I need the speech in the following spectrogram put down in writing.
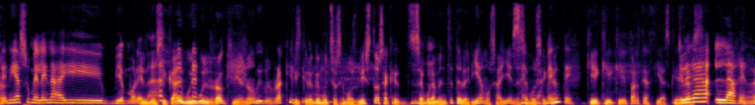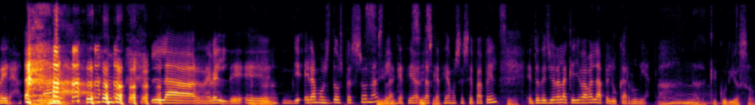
Tenía su melena ahí bien morena. El musical We Will Rock You, ¿no? We Will Rock You, Que creo que muchos hemos visto, o sea, que seguramente te veríamos ahí en ese musical. ¿Qué, qué, qué parte hacías? Yo era la guerrera. Ah. la rebelde. Eh, éramos dos personas la que hacía, las que hacíamos ese papel. Entonces yo era la que llevaba la peluca rubia. Anda, qué curioso.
